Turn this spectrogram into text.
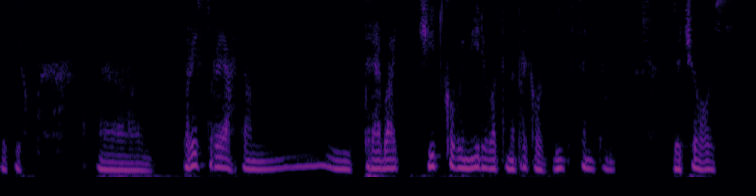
яких е, пристроях там, і треба чітко вимірювати, наприклад, відстань там, до чогось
